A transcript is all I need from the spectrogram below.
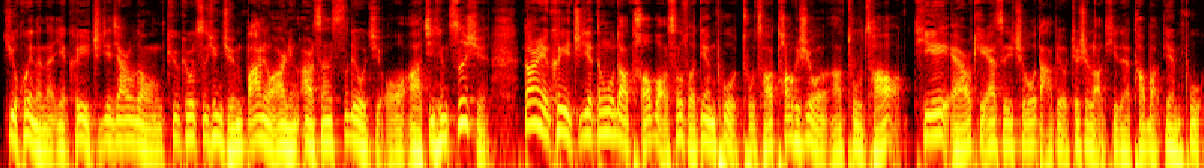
聚会的呢，也可以直接加入到我们 QQ 咨询群八六二零二三四六九啊进行咨询。当然，也可以直接登录到淘宝搜索店铺吐槽 Talk Show 啊，吐槽 T A L K S H O W，这是老 T 的淘宝店铺，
